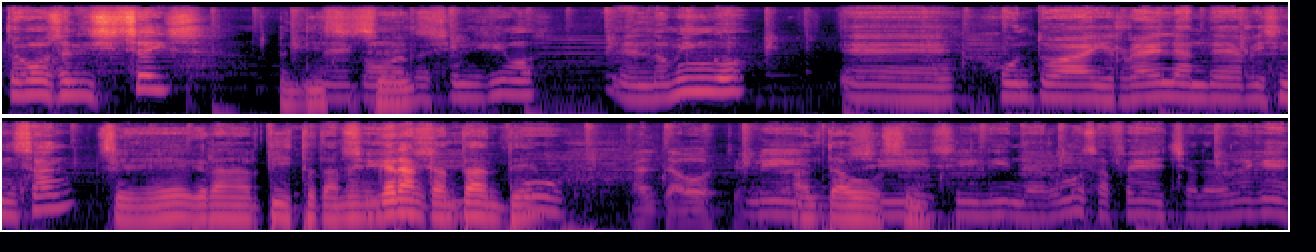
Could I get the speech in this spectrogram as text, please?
tocamos el 16, El de- como 16. recién dijimos, el domingo, eh, junto a Israel and the Rising Sun. Sí, gran artista también, Sí, gran sí. cantante. Uf, Alta voz. tiene. lindo, Alta voz, sí, sí. sí, linda, hermosa fecha. La verdad que,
